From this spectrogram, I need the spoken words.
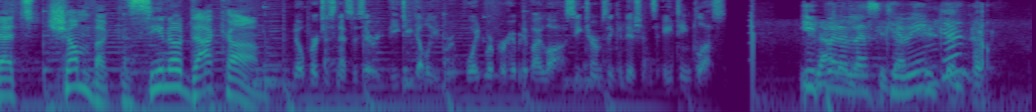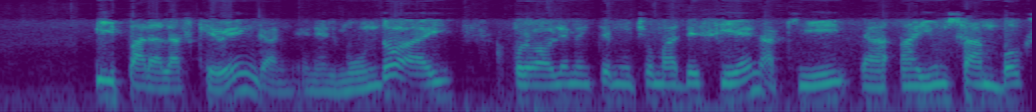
That's chumbacasino.com. No purchase necessary. VGW Group. Void were prohibited by law. See terms and conditions. 18 plus. Y Claro, para las que que vengan, existen, Y para las que vengan. En el mundo hay probablemente mucho más de 100. Aquí ah, hay un sandbox,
